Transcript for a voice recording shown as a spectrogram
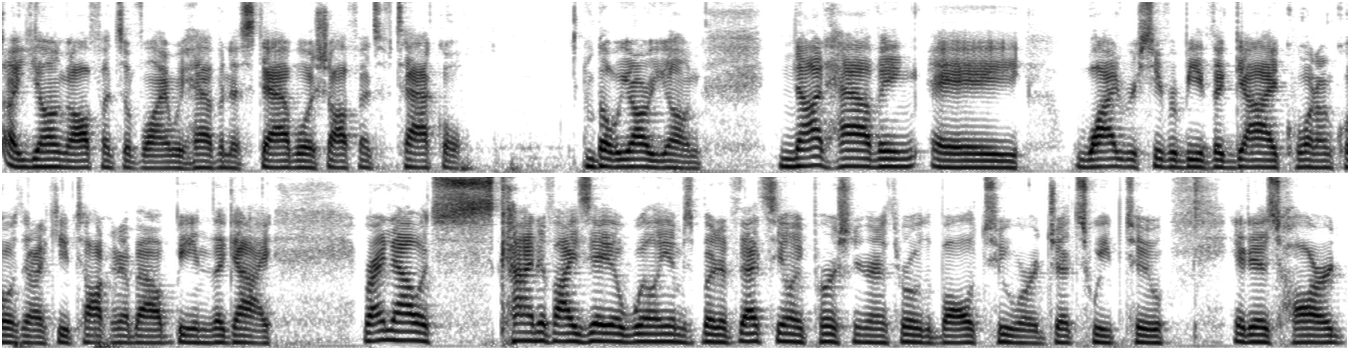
a young offensive line. We have an established offensive tackle, but we are young. Not having a wide receiver be the guy, quote unquote, that I keep talking about being the guy. Right now, it's kind of Isaiah Williams, but if that's the only person you're going to throw the ball to or a jet sweep to, it is hard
